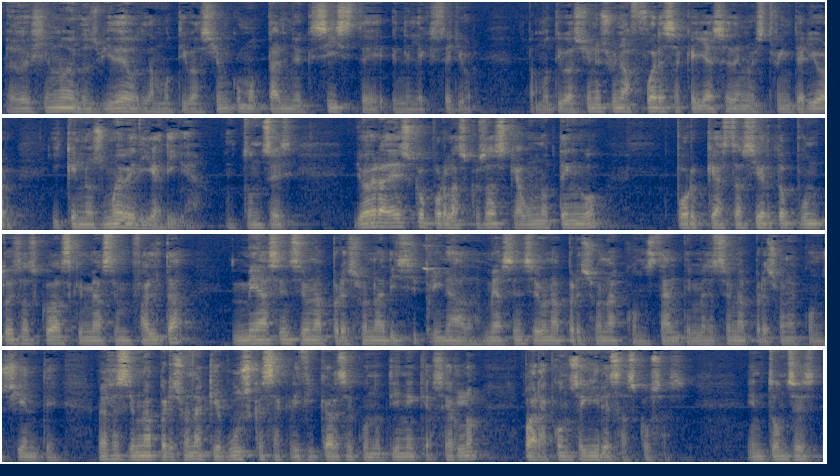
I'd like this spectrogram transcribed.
Lo decía en uno de los videos, la motivación como tal no existe en el exterior. La motivación es una fuerza que yace de nuestro interior y que nos mueve día a día. Entonces, yo agradezco por las cosas que aún no tengo, porque hasta cierto punto esas cosas que me hacen falta me hacen ser una persona disciplinada, me hacen ser una persona constante, me hacen ser una persona consciente, me hacen ser una persona que busca sacrificarse cuando tiene que hacerlo para conseguir esas cosas. Entonces,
